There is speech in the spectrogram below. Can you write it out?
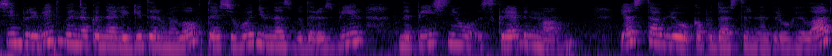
Всім привіт! Ви на каналі Гітер Мелов та сьогодні в нас буде розбір на пісню Скребін Мам. Я ставлю каподастер на другий лад,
